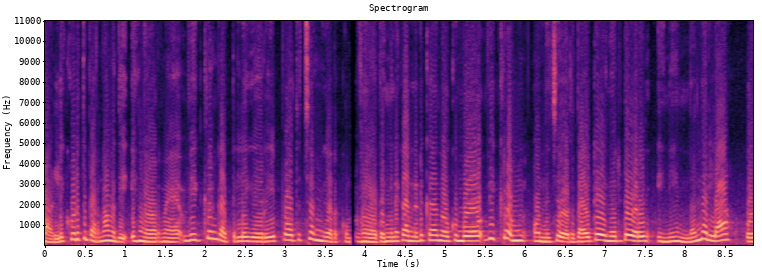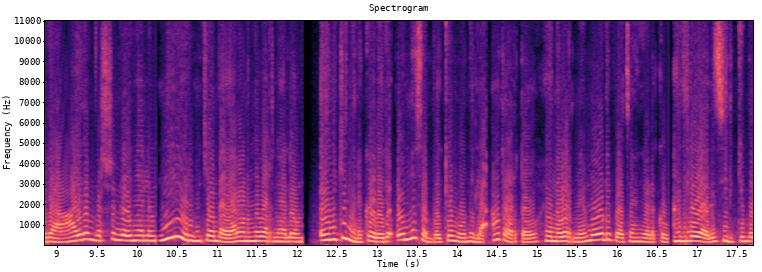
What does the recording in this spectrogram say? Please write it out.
പള്ളിക്കൂടത്ത് പറഞ്ഞാ മതി. എന്ന് പറഞ്ഞ് വിക്രം കട്ടിലെ കയറി പൊതച്ചങ്ങ് കിടക്കും. വേദങ്ങനെ ഇങ്ങനെ കണ്ണെടുക്കാൻ നോക്കുമ്പോ വിക്രം ഒന്ന് ചെറുതായിട്ട് എഴുന്നേറ്റ് പറയും ഇനി ഇന്നെന്നല്ല. ഒരായിരം വർഷം കഴിഞ്ഞാലും നീ ഒരുമിക്കാൻ തയ്യാറാണെന്ന് പറഞ്ഞാലും എനിക്ക് നിനക്ക് ഇടയിൽ ഒന്നും സംഭവിക്കാൻ പോകുന്നില്ല. അതോർത്തോ? എന്ന് പറഞ്ഞ് മൂടി പോച്ചാൻ കിടക്കും. അതിൽ അത് ചിരിക്കുമ്പോ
